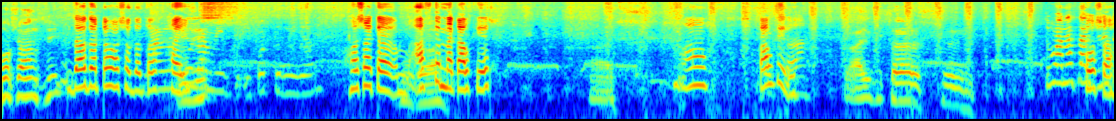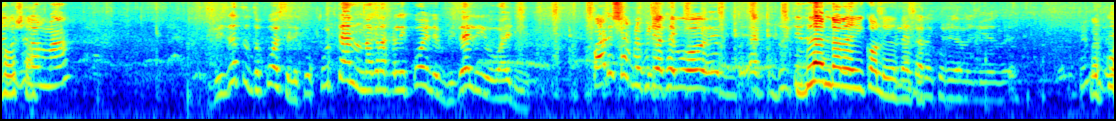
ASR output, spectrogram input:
হোসা আনছি। দাও দাও একটা হসা দাও খাই। হসা কা- আজকের না কালকের? কালকের কালকে স্যার তোমার না হোসা, হোসা। মা তো কইছিলি কুটান না করে খালি কইলে ভিজাইলি ওয়াইডি পাড়ি সামনে পিঠা খাইবো এক দুই তিন ব্লেন্ডারে ই কলে যাবে করে জালে যায় কো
